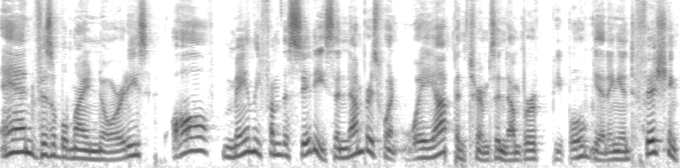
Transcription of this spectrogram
and visible minorities, all mainly from the cities. The numbers went way up in terms of number of people getting into fishing.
